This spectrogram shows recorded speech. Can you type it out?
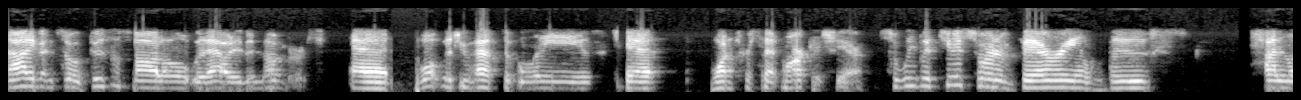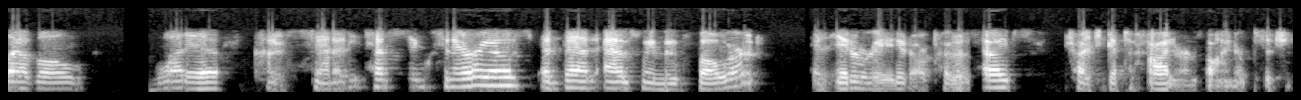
Not even so a business model without even numbers. And what would you have to believe to get 1% market share? So we would do sort of very loose, high level, what if kind of sanity testing scenarios. And then as we move forward and iterated our prototypes, tried to get to finer and finer precision.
